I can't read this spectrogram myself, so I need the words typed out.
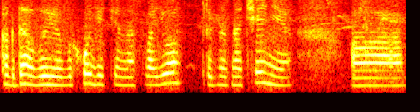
когда вы выходите на свое предназначение, а,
